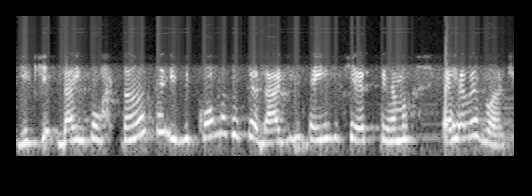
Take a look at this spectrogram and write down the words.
de que, da importância e de como a sociedade entende que esse tema é relevante.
